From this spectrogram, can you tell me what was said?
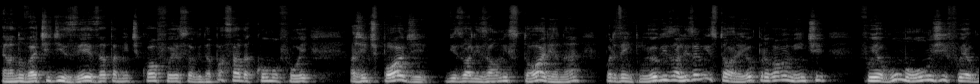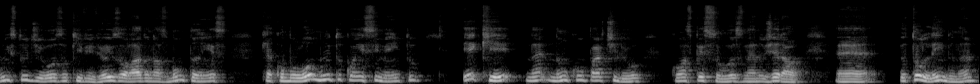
ela não vai te dizer exatamente qual foi a sua vida passada, como foi. A gente pode visualizar uma história, né? Por exemplo, eu visualizo a minha história. Eu provavelmente fui algum monge, fui algum estudioso que viveu isolado nas montanhas, que acumulou muito conhecimento e que né, não compartilhou com as pessoas né, no geral. É, eu estou lendo, né?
